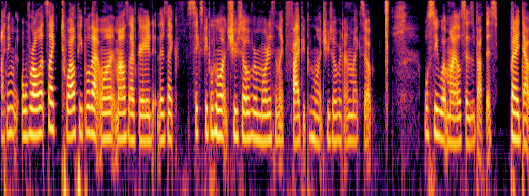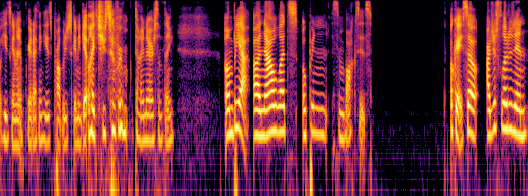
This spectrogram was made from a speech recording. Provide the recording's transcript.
I think overall it's like 12 people that want Miles upgrade. There's like six people who want True Silver Mortis and like five people who want True Silver Dynamite. So we'll see what Miles says about this. But I doubt he's to upgrade. I think he's probably just to get like True Silver Dyna or something. Um, but yeah, uh, now let's open some boxes. Okay, so I just loaded in.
